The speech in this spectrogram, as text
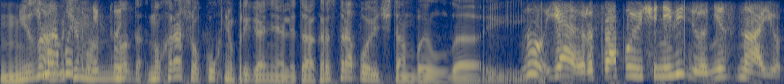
Не знаю, почему. Никто... Ну, да, ну хорошо, кухню пригоняли. Так, Ростропович там был, да. И... Ну, я Ростроповича не видела, не знаю.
